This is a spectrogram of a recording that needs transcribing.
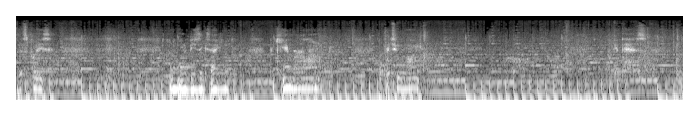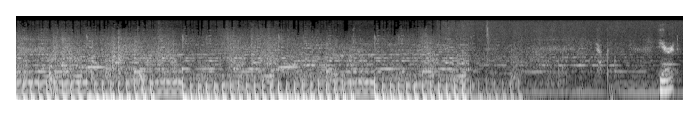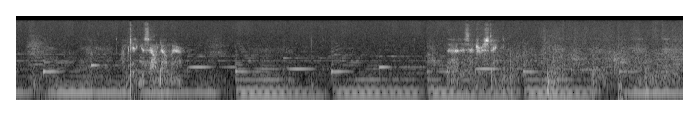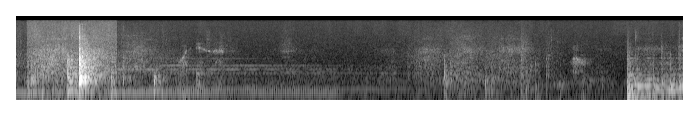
This place. I don't want to be zigzagging the camera around for too long.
